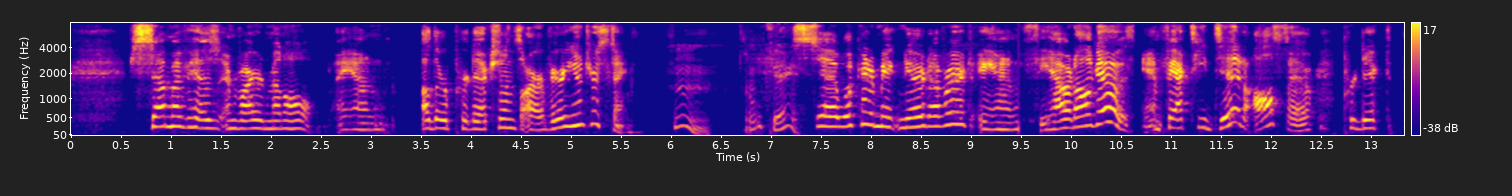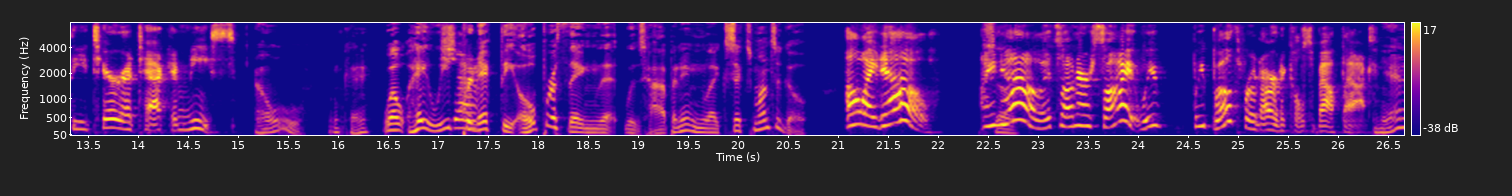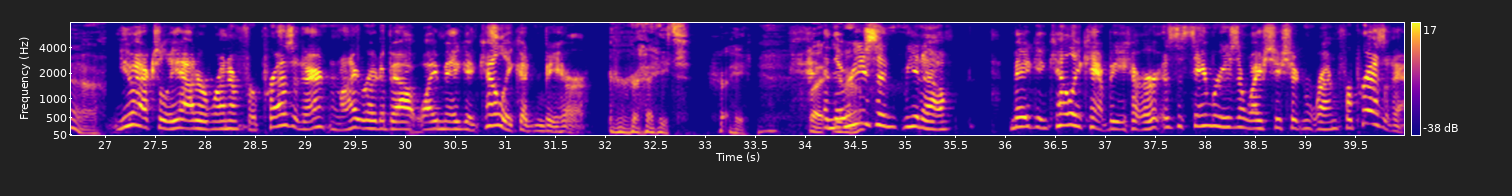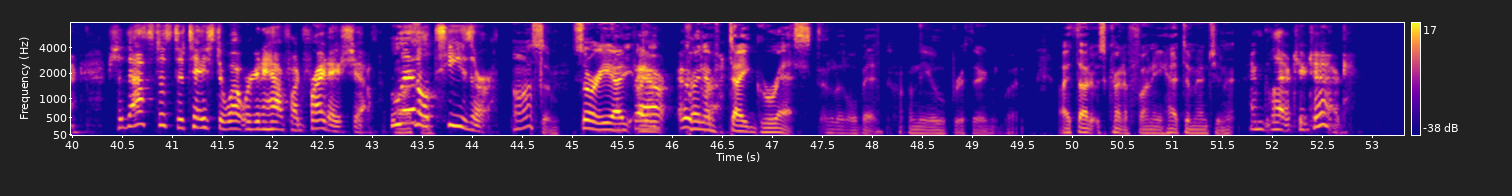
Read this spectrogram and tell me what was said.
Some of his environmental and other predictions are very interesting. Hmm. Okay. So we're going to make note of it and see how it all goes. In fact, he did also predict the terror attack in Nice. Oh, okay. Well, hey, we Sure. predict the Oprah thing that was happening like six months ago. Oh, I know. I So- know. It's on our site. We we both wrote articles about that. Yeah. You actually had her running for president, and I wrote about why Megyn Kelly couldn't be her. Right. Right. But And the you know, reason, you know, Megyn Kelly can't be her is the same reason why she shouldn't run for president. So that's just a taste of what we're going to have on Friday's show. Little teaser. awesome. Sorry, I, I kind of digressed a little bit on the Oprah thing, but I thought it was kind of funny. Had to mention it. I'm glad you did.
